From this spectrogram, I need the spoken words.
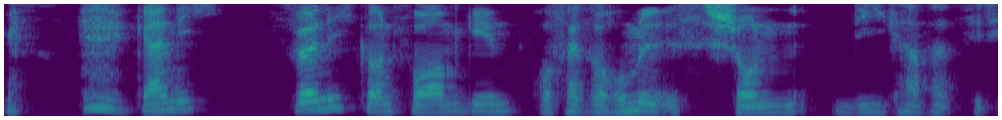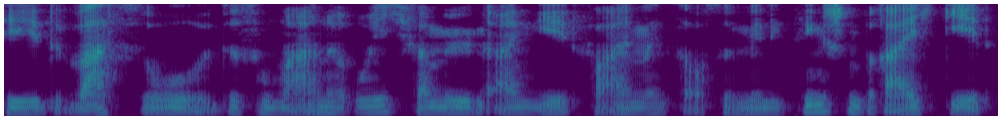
kann ich völlig konform gehen. Professor Hummel ist schon die Kapazität, was so das humane Ruhigvermögen angeht, vor allem wenn es auch so im medizinischen Bereich geht.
